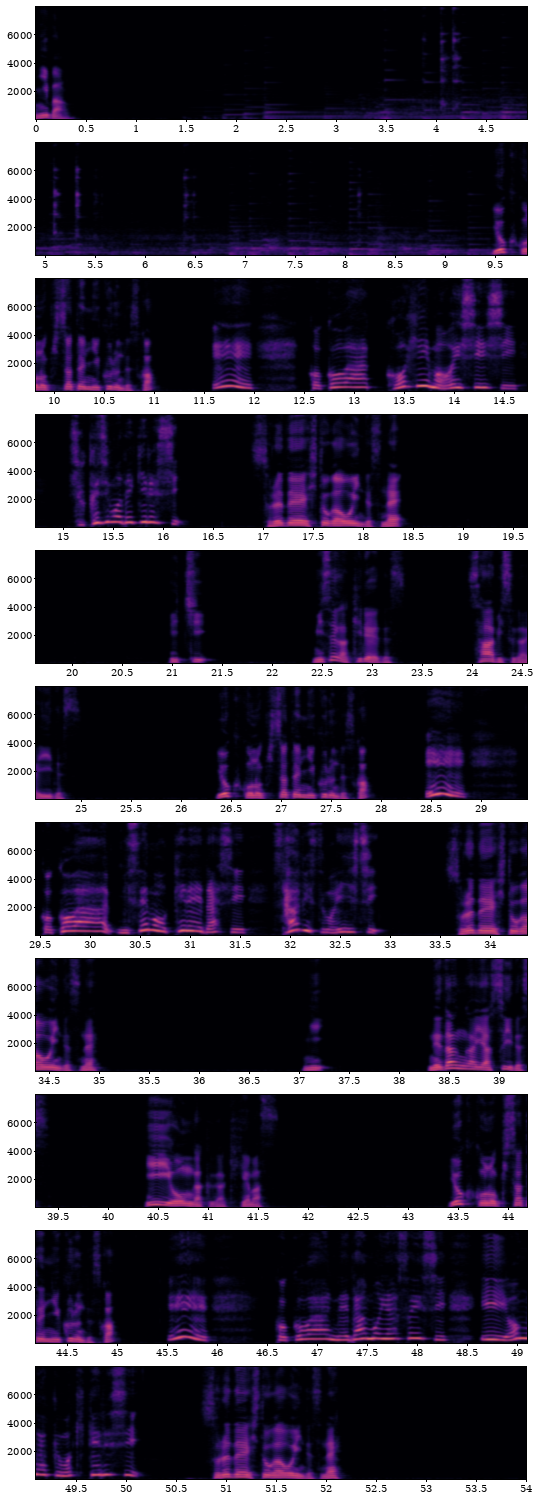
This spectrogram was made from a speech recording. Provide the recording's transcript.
2番よくこの喫茶店に来るんですか？ええ、ここはコーヒーも美味しいし、食事もできるし。それで人が多いんですね。1店がきれいです。サービスがいいです。よくこの喫茶店に来るんですか？ええ、ここは店もきれいだし、サービスもいいし。それで人が多いんですね。2値段が安いです。いい音楽が聴けます。よくこの喫茶店に来るんですか？ええ、ここは値段も安いし、いい音楽も聴けるし。それで人が多いんですね。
